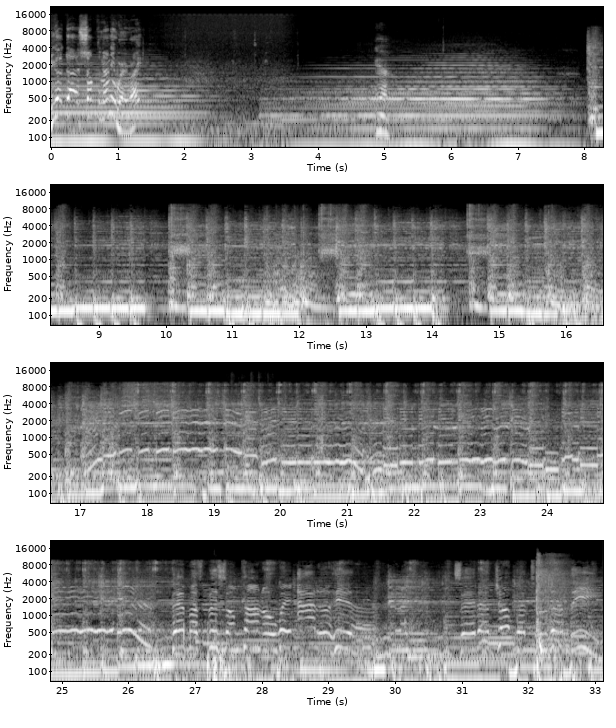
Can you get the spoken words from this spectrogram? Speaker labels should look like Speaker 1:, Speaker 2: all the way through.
Speaker 1: You got uh, something anyway, right?
Speaker 2: Yeah.
Speaker 3: There must be some kind of way out of here. Say the joker to the thief.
